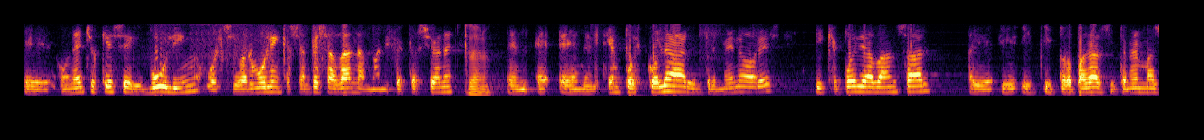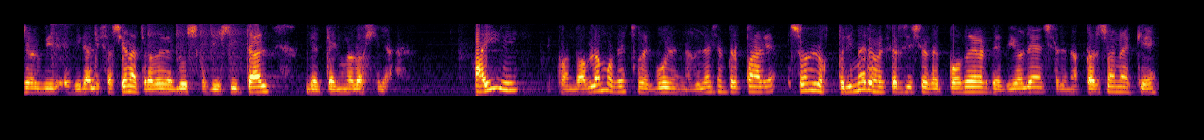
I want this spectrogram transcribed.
eh, un hecho que es el bullying o el ciberbullying que se empieza a dar en las manifestaciones en, en el tiempo escolar entre menores y que puede avanzar eh, y, y, propagarse y tener mayor viralización a través del uso digital de tecnología. Ahí, cuando hablamos de esto del bullying, la violencia entre padres, son los primeros ejercicios de poder, de violencia de una persona que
